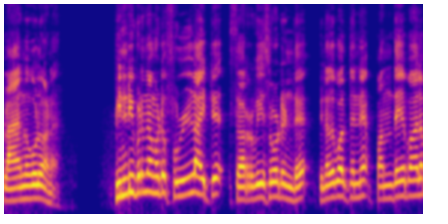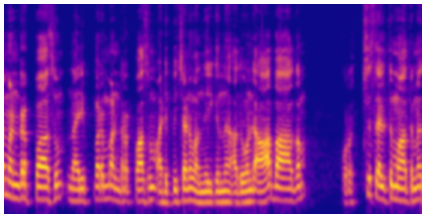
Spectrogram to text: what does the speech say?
പ്ലാങ്ങുകളുമാണ് പിന്നീട് ഇവിടുന്ന് അങ്ങോട്ട് ഫുള്ളായിട്ട് സർവീസ് റോഡ് ഉണ്ട്. പിന്നെ അതുപോലെ തന്നെ പന്തേപാലം അണ്ടർപാസും നരിപ്പറമ്പ് അണ്ടർപാസും അടുപ്പിച്ചാണ് വന്നിരിക്കുന്നത്. അതുകൊണ്ട് ആ ഭാഗം കുറച്ച് സ്ഥലത്ത് മാത്രമേ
